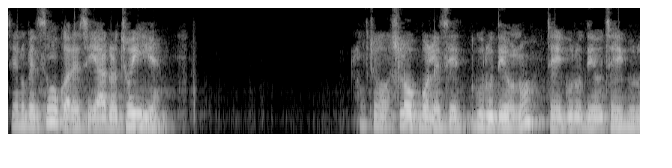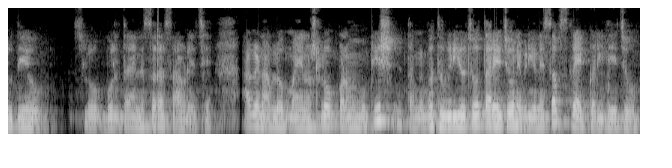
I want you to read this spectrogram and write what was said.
જેનું બેન શું કરે છે એ આગળ જોઈએ. જો શ્લોક બોલે છે, ગુરુદેવનો જય ગુરુદેવ જય ગુરુદેવ. શ્લોક બોલતા એને સરસ આવડે છે. આગળના બ્લોગમાં એનો શ્લોક પણ હું મૂકીશ. તમે વધુ વીડિયો જોતા રહેજો અને વિડીયોને સબસ્ક્રાઈબ કરી દેજો.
